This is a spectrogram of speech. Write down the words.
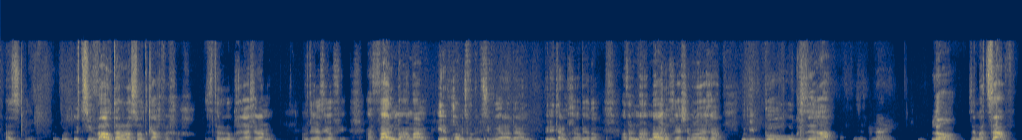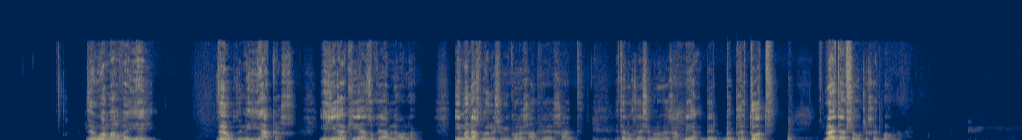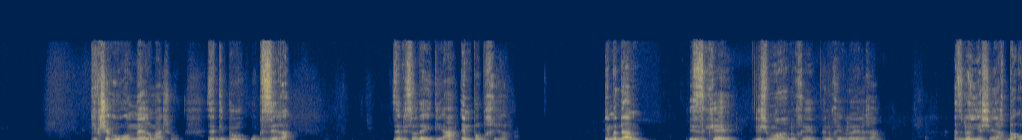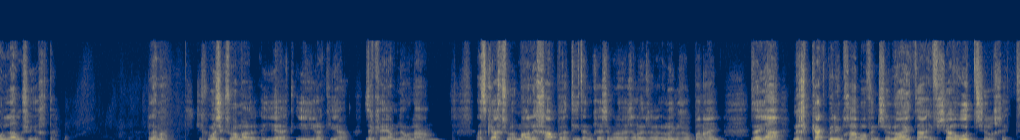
אז הוא ציווה אותנו לעשות כך וכך. זה תלוי בבחירה שלנו. אבל תראה איזה יופי. אבל מאמר, הנה בכל מצוות הם ציווי על האדם וניתן לבחירה בידו, אבל מאמר אנוכי השם אלוהיך הוא דיבור וגזרה. זה תנאי. לא, זה מצב. זה הוא אמר ויהי. זהו, זה נהיה כך. יהי רקיע, אז הוא קיים לעולם. אם אנחנו היינו שומעים כל אחד ואחד את אנוכי השם אלוהיך, בפרטות, לא הייתה אפשרות לחטא בעולם. כי כשהוא אומר משהו, זה דיבור וגזרה. זה בסוד הידיעה, אין פה בחירה. אם אדם יזכה לשמוע אנוכי, אנוכי ולא יהיה לך, אז לא יהיה שייך בעולם שהוא יחטא. למה? כי כמו שכשהוא אמר יהי רקיע זה קיים לעולם, אז כך כשהוא אמר לך פרטית, אנוכי השם אלוהיך, לא אלוהים אחר פניי, זה היה נחקק בלבך באופן שלא הייתה אפשרות של חטא.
